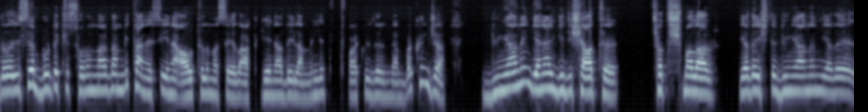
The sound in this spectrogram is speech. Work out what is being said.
dolayısıyla buradaki sorunlardan bir tanesi yine altılı masa ya da artık yeni adıyla Millet İttifakı üzerinden bakınca dünyanın genel gidişatı, çatışmalar ya da işte dünyanın ya da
